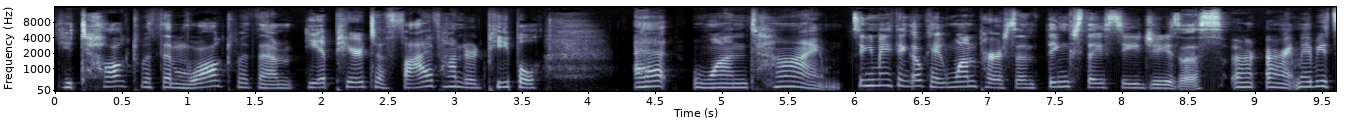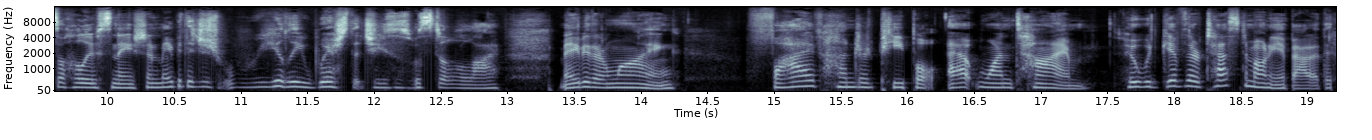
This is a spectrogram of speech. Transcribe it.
he talked with them, walked with them. He appeared to 500 people at one time. So you may think, okay, one person thinks they see Jesus. All right, maybe it's a hallucination. Maybe they just really wish that Jesus was still alive. Maybe they're lying. 500 people at one time who would give their testimony about it.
